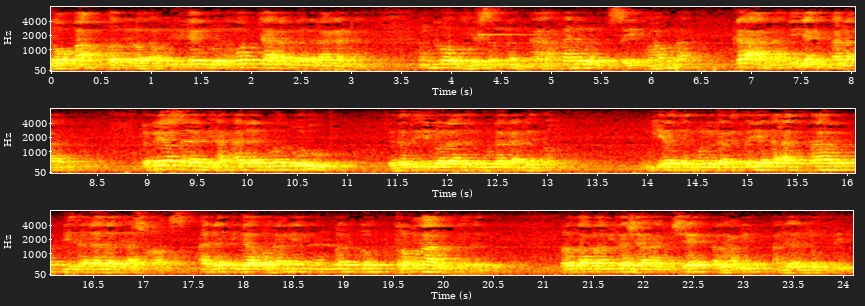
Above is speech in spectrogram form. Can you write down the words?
lopak atau di lopak itu kan berdekat cara keterangan. Engkau dia senang nah pada Sayyid Muhammad. Karena dia kita lakukan. Karena yang saya lihat ada dua guru. Seperti idola dan menggunakan itu. Mungkin ada menggunakan itu ada antar di ada di asas. Ada tiga orang yang terpengaruh. Pertama nikah Syekh Syekh Al Habib Ali Al Jufri.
